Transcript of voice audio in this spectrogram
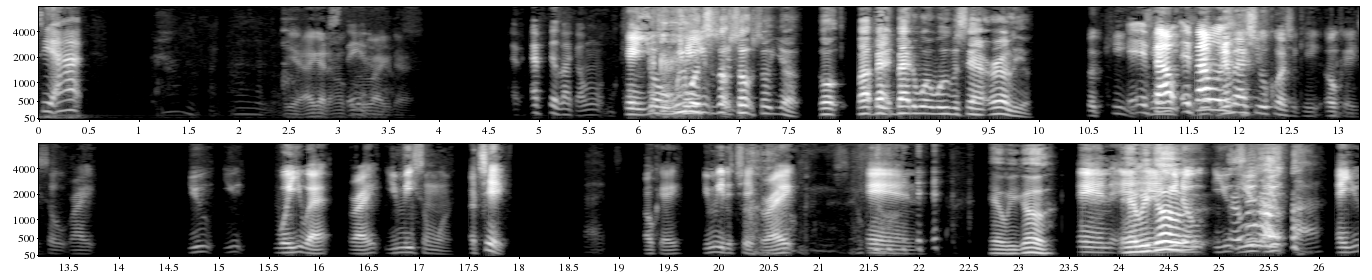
See, I, I yeah, I got an uncle Staying like that. I, I feel like I want. Can you? So can we were you- so, so so yeah. Go back back back to what we were saying earlier. But Key, If can I- if let, I was- let me ask you a question, Key. Okay, so right, you you where you at? Right, you meet someone, a chick. Okay, you meet a chick, oh, right? And Here we go. and, and Here we and, go. You know, you you, you and you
